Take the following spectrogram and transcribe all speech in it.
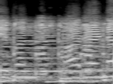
தேவன் மரண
